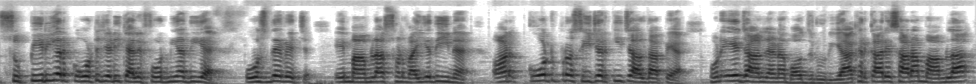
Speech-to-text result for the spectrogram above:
ਸੁਪੀਰੀਅਰ ਕੋਰਟ ਜਿਹੜੀ ਕੈਲੀਫੋਰਨੀਆ ਦੀ ਹੈ, ਉਸ ਦੇ ਵਿੱਚ ਇਹ ਮਾਮਲਾ ਸੁਣਵਾਈ ਅਧੀਨ ਹੈ ਔਰ ਕੋਰਟ ਪ੍ਰੋਸੀਜਰ ਕੀ ਚੱਲਦਾ ਪਿਆ ਹੁਣ ਇਹ ਜਾਣ ਲੈਣਾ ਬਹੁਤ ਜ਼ਰੂਰੀ ਹੈ। ਆਖਰਕਾਰ ਇਹ ਸਾਰਾ ਮਾਮਲਾ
